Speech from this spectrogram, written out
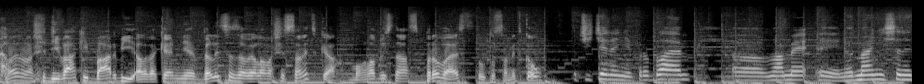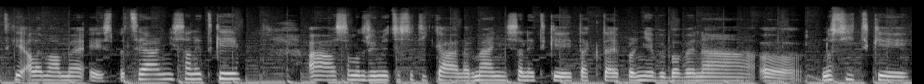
Hele, naše diváky Barbie, ale také mě velice zaujala vaše sanitka. Mohla bys nás provést touto sanitkou? Určitě není problém. Eh, máme i normální sanitky, ale máme i speciální sanitky. A samozřejmě, co se týká normální sanitky, tak ta je plně vybavená uh, nosítky,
